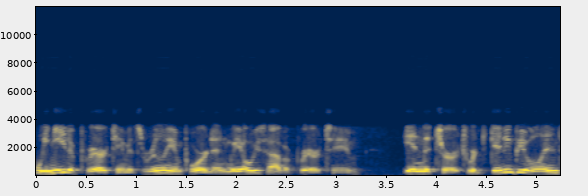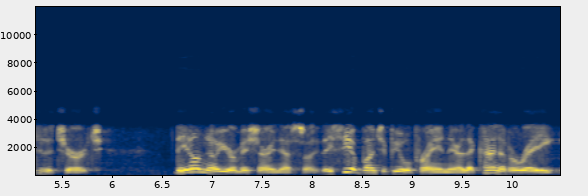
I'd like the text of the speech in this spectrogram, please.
We need a prayer team. It's really important, and we always have a prayer team in the church. We're getting people into the church they don't know you're a missionary necessarily. They see a bunch of people praying there. That kind of already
